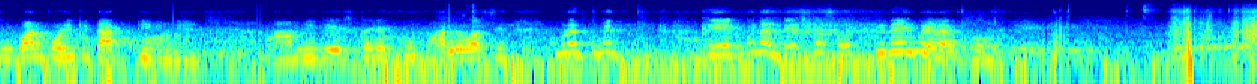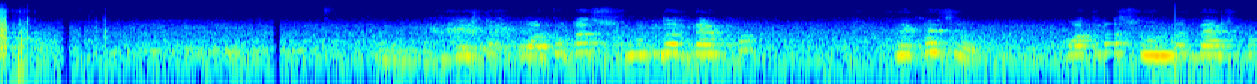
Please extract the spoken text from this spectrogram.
দুবার পরি কি তার ঠিক নেই। আমি ড্রেসটাকে খুব ভালোবাসি। মানে তুমি দেখবে না ড্রেসটা সত্যি দেখবে, দেখো ড্রেসটা কতটা সুন্দর দেখো দেখেছ? কতটা সুন্দর দেখো।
